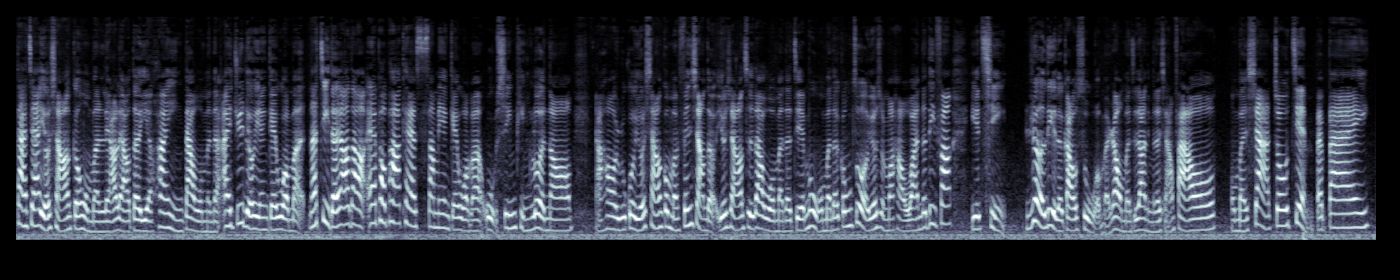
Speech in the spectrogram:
大家有想要跟我们聊聊的，也欢迎到我们的 IG 留言给我们。那记得要到 Apple Podcast 上面给我们五星评论哦。然后如果有想要跟我们分享的，有想要知道我们的节目、我们的工作有什么好玩的地方，也请。热烈的告诉我们，让我们知道你们的想法哦。我们下周见，拜拜。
